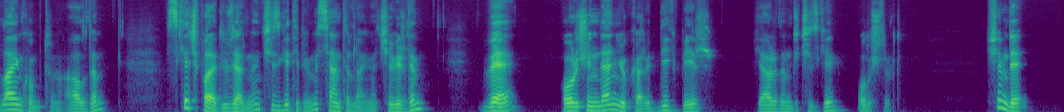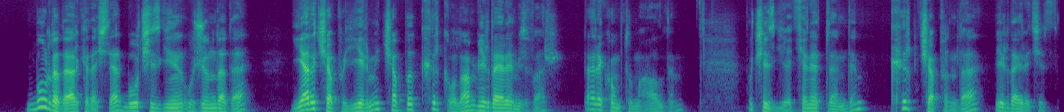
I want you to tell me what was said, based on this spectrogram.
line komutunu aldım. Sketch palette üzerinden çizgi tipimi centerline'a çevirdim ve orijinden yukarı dik bir yardımcı çizgi oluşturdum. Şimdi burada da arkadaşlar bu çizginin ucunda da yarı çapı 20, çapı 40 olan bir dairemiz var. Daire komutumu aldım. Bu çizgiye kenetlendim. 40 çapında bir daire çizdim.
